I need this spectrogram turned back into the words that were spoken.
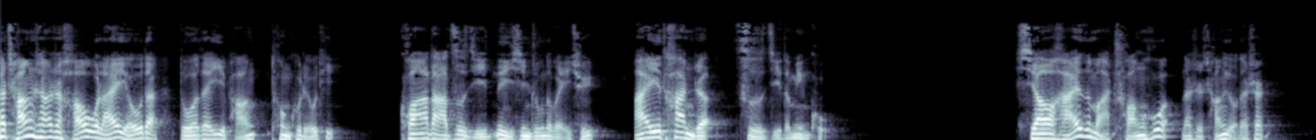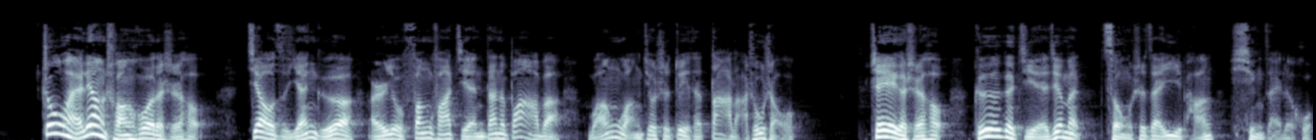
他常常是毫无来由的躲在一旁痛哭流涕，夸大自己内心中的委屈，哀叹着自己的命苦。小孩子嘛，闯祸那是常有的事儿。周海亮闯祸的时候，教子严格而又方法简单的爸爸，往往就是对他大打出手。这个时候，哥哥姐姐们总是在一旁幸灾乐祸。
